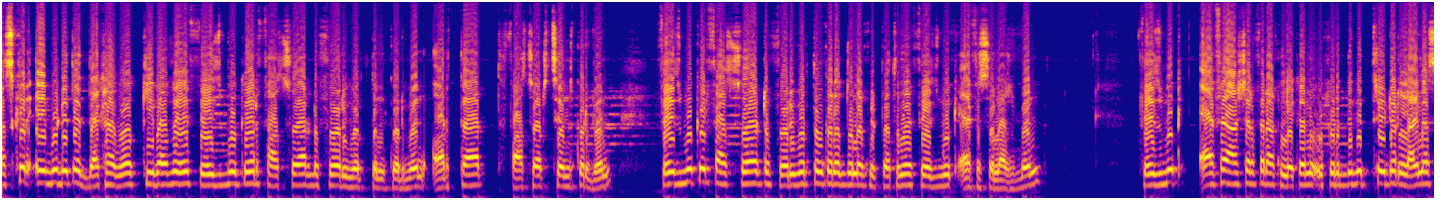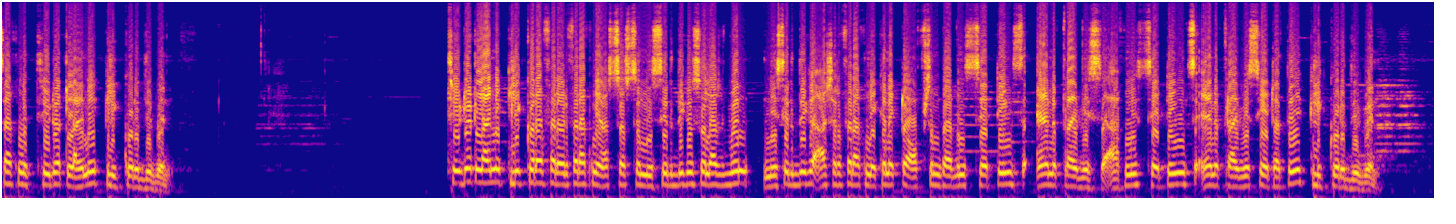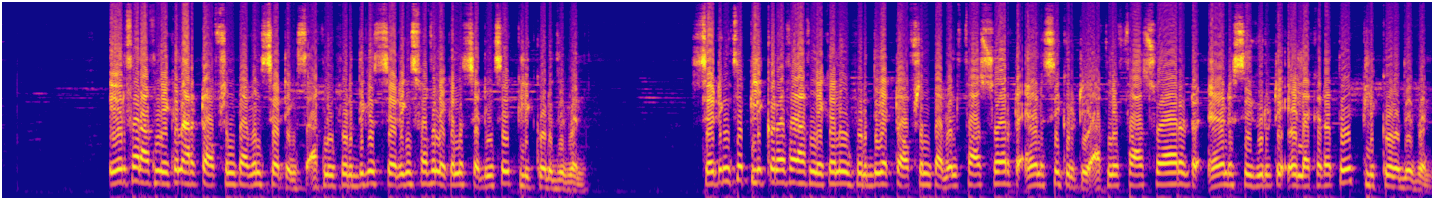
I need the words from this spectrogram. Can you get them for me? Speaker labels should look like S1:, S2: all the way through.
S1: আজকের এই ভিডিওতে দেখাবো কীভাবে ফেসবুকের পাসওয়ার্ড পরিবর্তন করবেন, অর্থাৎ পাসওয়ার্ড চেঞ্জ করবেন। ফেসবুকের পাসওয়ার্ড পরিবর্তন করার জন্য আপনি প্রথমে ফেসবুক অ্যাপে চলে আসবেন। ফেসবুক অ্যাপে আসার পর আপনি এখানে উপরের দিকে থ্রি ডট লাইন আছে, আপনি থ্রি ডট লাইনে ক্লিক করে দিবেন। থ্রি ডট লাইনে ক্লিক করার পর এরপর আপনি আস্তে আস্তে নিচের দিকে চলে আসবেন। নিচের দিকে আসার পর আপনি এখানে একটা অপশন পাবেন সেটিংস অ্যান্ড প্রাইভেসি আপনি সেটিংস অ্যান্ড প্রাইভেসি এটাতে ক্লিক করে দিবেন। এরপর আপনি এখানে আরেকটা অপশন পাবেন সেটিংস আপনি উপরের দিকে সেটিংস পাবেন, এখানে সেটিংসে ক্লিক করে দিবেন। সেটিংসে ক্লিক করার পর আপনি এখানে উপরের দিকে একটা অপশন পাবেন পাসওয়ার্ড অ্যান্ড সিকিউরিটি আপনি পাসওয়ার্ড অ্যান্ড সিকিউরিটি এই লেখাটাতে ক্লিক করে দিবেন।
